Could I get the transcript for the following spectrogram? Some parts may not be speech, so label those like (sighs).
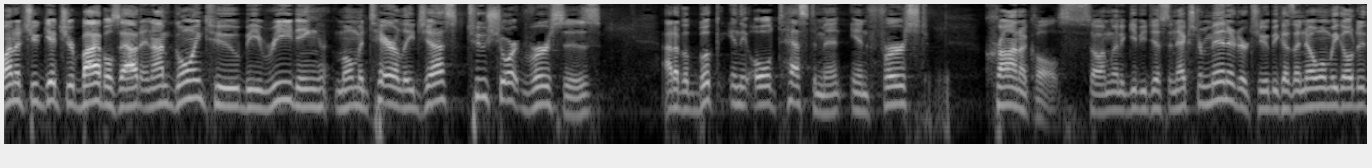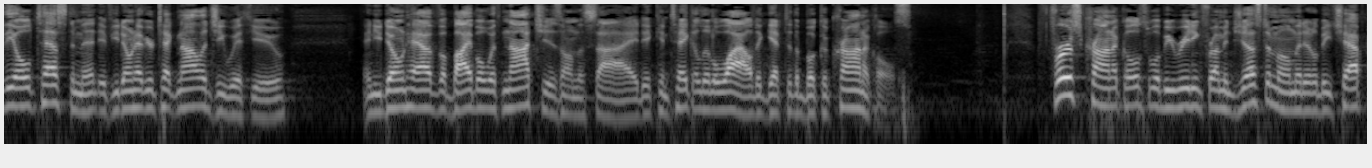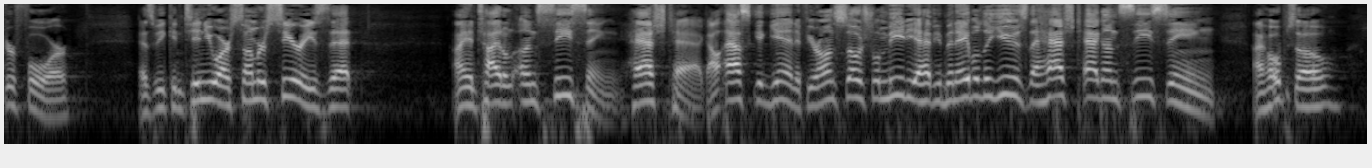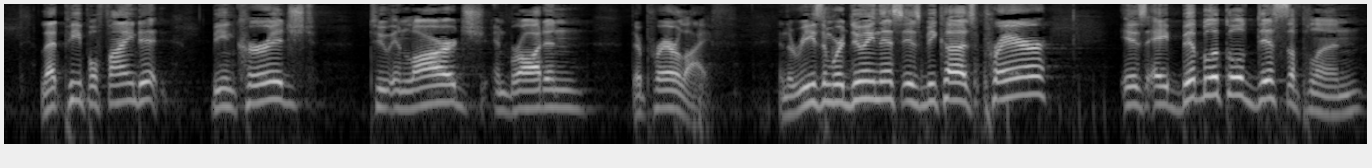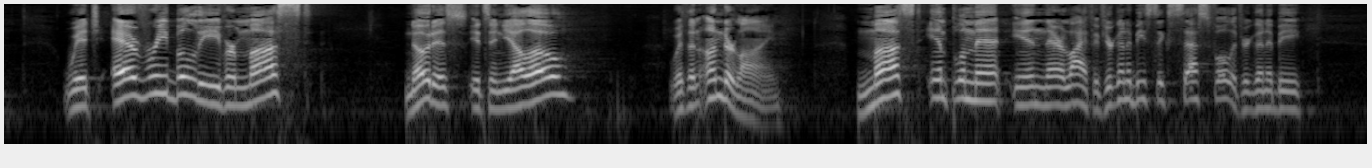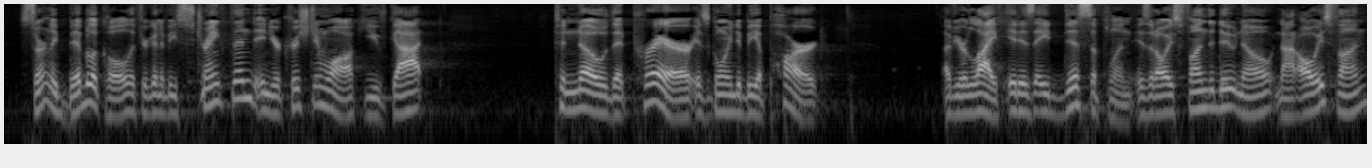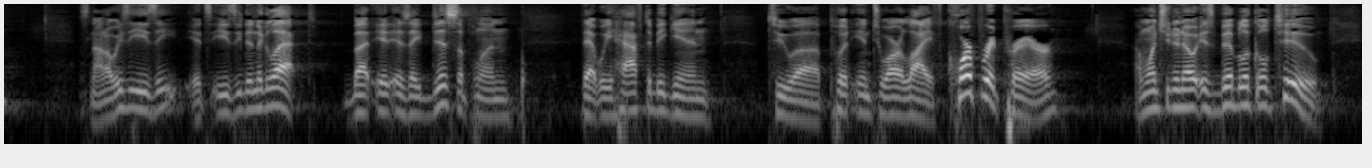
Why don't you get your Bibles out? And I'm going to be reading momentarily just two short verses out of a book in the Old Testament in First Chronicles. So I'm going to give you just an extra minute or two because I know when we go to the Old Testament, if you don't have your technology with you and you don't have a Bible with notches on the side, it can take a little while to get to the book of Chronicles. First Chronicles we'll be reading from in just a moment. It'll be chapter 4 as we continue our summer series that I entitled Unceasing Hashtag. I'll ask again if you're on social media, have you been able to use the hashtag Unceasing? I hope so. Let people find it, be encouraged to enlarge and broaden their prayer life. And the reason we're doing this is because prayer is a biblical discipline which every believer must, notice it's in yellow with an underline, must implement in their life. If you're going to be successful, if you're going to be certainly biblical, if you're going to be strengthened in your Christian walk, you've got to know that prayer is going to be a part of your life. It is a discipline. Is it always fun to do? No, not always fun. It's not always easy, it's easy to neglect, but it is a discipline that we have to begin to uh, put into our life. Corporate prayer, I want you to know, is biblical too.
